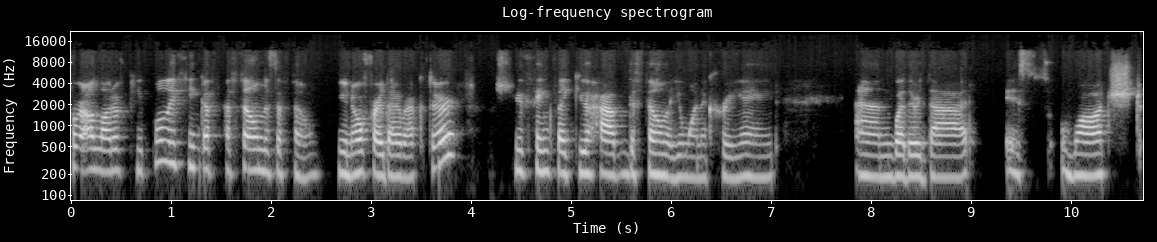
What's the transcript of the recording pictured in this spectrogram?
for a lot of people i think a, a film is a film you know for a director you think like you have the film that you want to create. And whether that is watched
